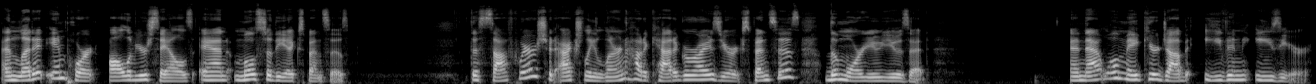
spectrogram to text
and let it import all of your sales and most of the expenses. The software should actually learn how to categorize your expenses the more you use it. And that will make your job even easier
